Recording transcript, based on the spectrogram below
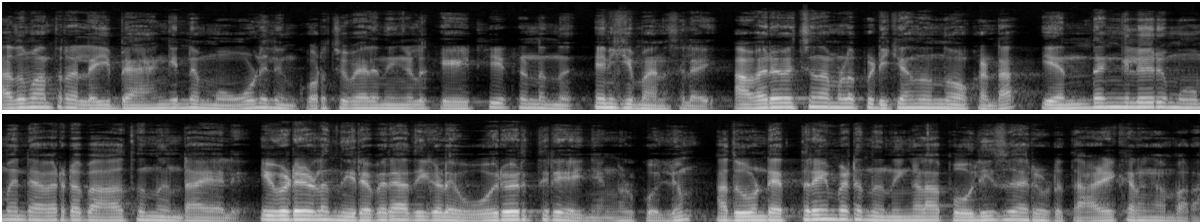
അതുമാത്രമല്ല ഈ ബാങ്കിന്റെ മോളിലും കുറച്ച് പേരെ നിങ്ങൾ കയറ്റിയിട്ടുണ്ടെന്ന് എനിക്ക് മനസ്സിലായി. അവരെ വെച്ച് നമ്മൾ പിടിക്കാനൊന്നും നോക്കണ്ട. എന്തെങ്കിലും ഒരു മൂവ്മെന്റ് അവരുടെ ഭാഗത്തു നിന്ന് ഉണ്ടായാൽ ഇവിടെയുള്ള നിരപരാധികളെ ഓരോരുത്തരെയായി ഞങ്ങൾ കൊല്ലും. അതുകൊണ്ട് എത്രയും പെട്ടെന്ന് നിങ്ങൾ ആ പോലീസുകാരോട് താഴേക്കിറങ്ങാൻ പറ.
